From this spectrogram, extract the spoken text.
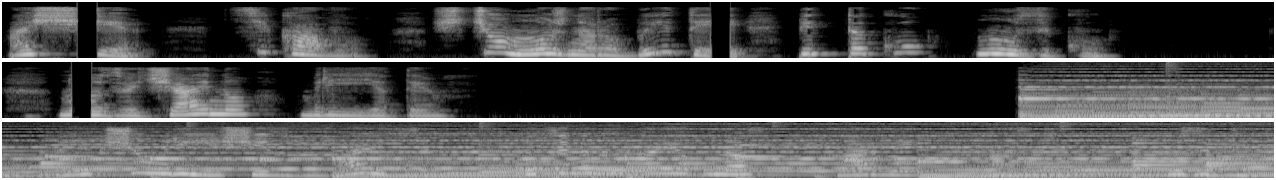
А ще цікаво, що можна робити під таку музику? Ну, звичайно, мріяти. Якщо мрії ще й збуваються, то це викликає у нас гарний настрій, позитив.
